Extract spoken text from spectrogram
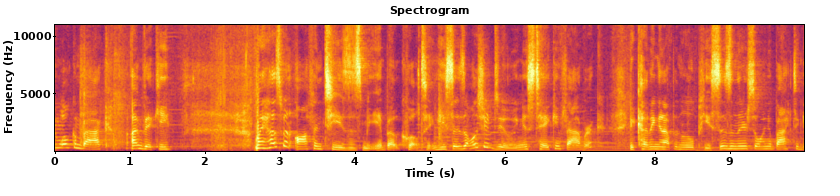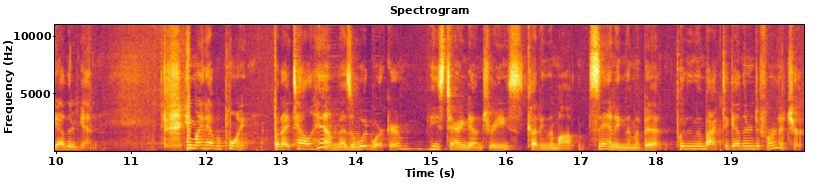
welcome back. I'm Vicki. My husband often teases me about quilting. He says all you're doing is taking fabric, you're cutting it up in little pieces, and then you're sewing it back together again. He might have a point, but I tell him as a woodworker, he's tearing down trees, cutting them up, sanding them a bit, putting them back together into furniture.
